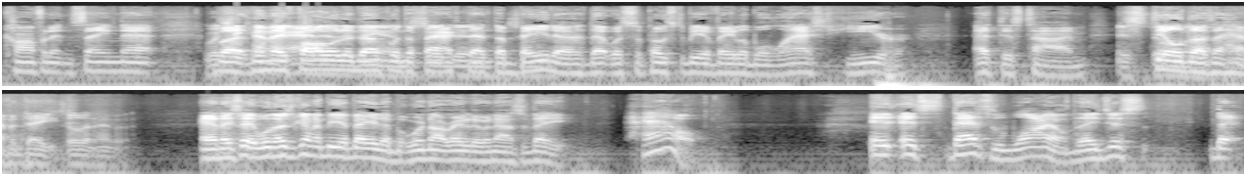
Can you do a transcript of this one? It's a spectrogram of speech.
confident in saying that. Which but then they followed it up with the so fact that the so- beta that was supposed to be available last year at this time It's still, still doesn't have a date. Still didn't have it. And they say, well, there's going to be a beta, but we're not ready to announce a date. How? It, it's that's wild. They just they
